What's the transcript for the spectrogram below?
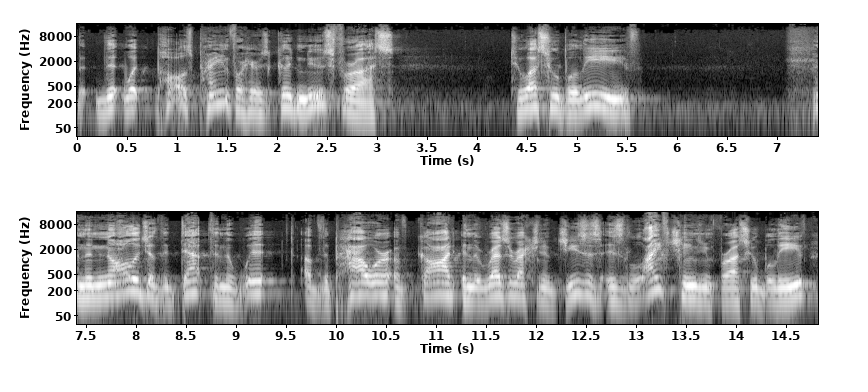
The, the, what Paul is praying for here is good news for us, to us who believe. And the knowledge of the depth and the width of the power of God in the resurrection of Jesus is life changing for us who believe.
